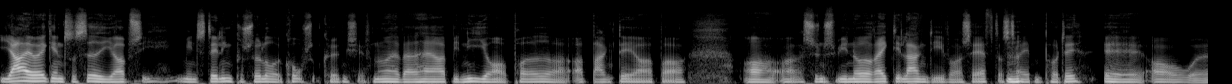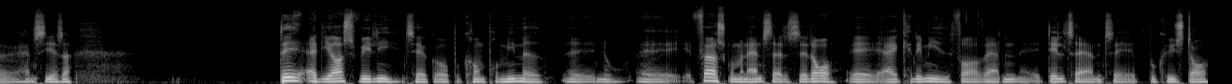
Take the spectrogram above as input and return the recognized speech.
Jeg er jo ikke interesseret i at opsige min stilling på Søllerød Kro som køkkenchef. Nu har jeg været heroppe i ni år og prøvet at, at banke det op, og, og, og synes, vi er nået rigtig langt i vores efterstræben mm. på det. Øh, og øh, han siger så, det er de også villige til at gå på kompromis med øh, nu. Øh, før skulle man ansættes et år øh, af akademiet for at være den øh, deltageren til Bocuse d'Or.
